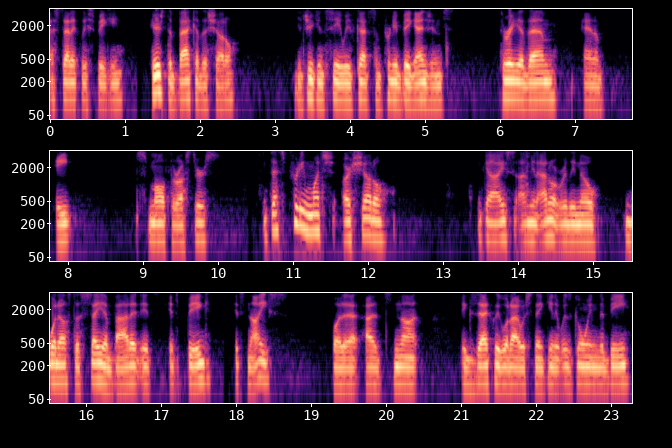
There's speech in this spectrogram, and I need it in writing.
aesthetically speaking. Here's the back of the shuttle. As you can see, we've got some pretty big engines. Three of them and eight small thrusters. That's pretty much our shuttle, guys. I mean, I don't really know what else to say about it. It's it's big, it's nice, but uh, it's not exactly what I was thinking it was going to be.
